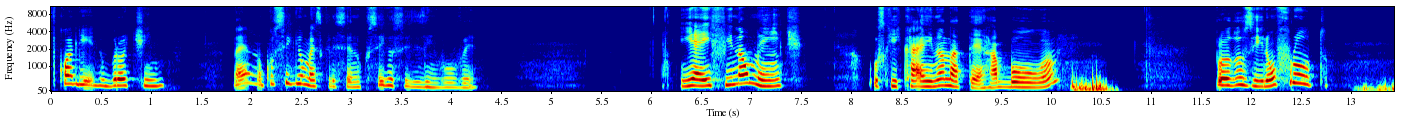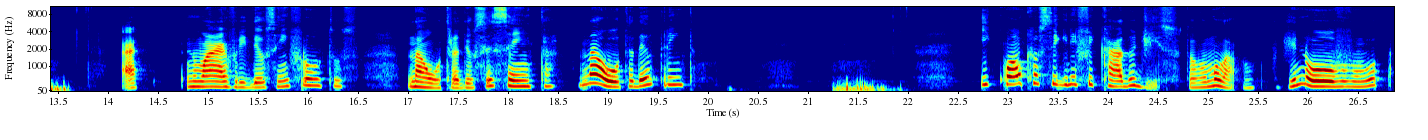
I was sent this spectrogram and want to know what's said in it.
Ficou ali no brotinho, né? Não conseguiu mais crescer, não conseguiu se desenvolver. E aí, finalmente, os que caíram na terra boa produziram fruto. A, numa árvore deu 100 frutos, na outra deu 60, na outra deu 30. E qual que é o significado disso? Então vamos lá, de novo, vamos voltar.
